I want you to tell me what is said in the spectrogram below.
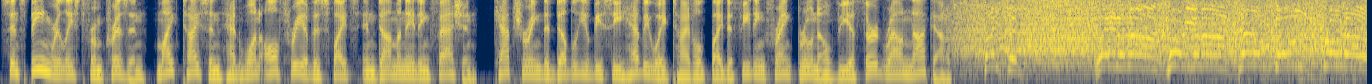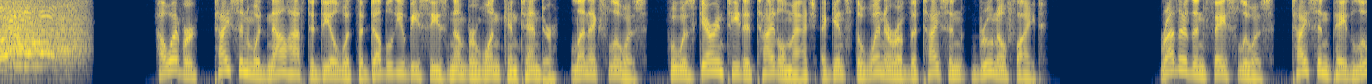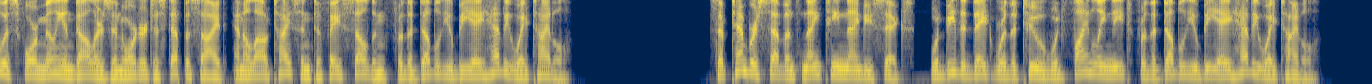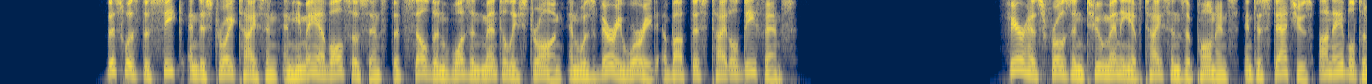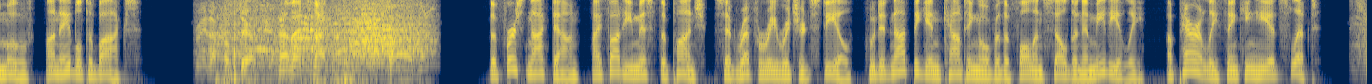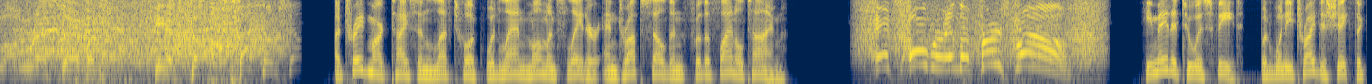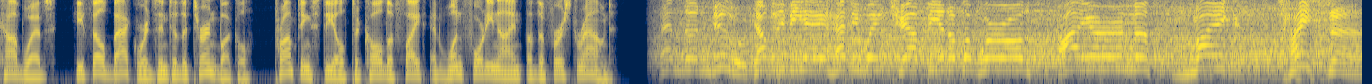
Since being released from prison, Mike Tyson had won all three of his fights in dominating fashion, capturing the WBC heavyweight title by defeating Frank Bruno via third round knockout. Tyson laying it on, pouring it on, down goes Bruno into the right. However, Tyson would now have to deal with the WBC's number one contender, Lennox Lewis, who was guaranteed a title match against the winner of the Tyson Bruno fight. Rather than face Lewis, Tyson paid Lewis $4 million in order to step aside and allow Tyson to face Seldon for the WBA heavyweight title. September 7, 1996, would be the date where the two would finally meet for the WBA heavyweight title. This was the seek and destroy Tyson, and he may have also sensed that Seldon wasn't mentally strong and was very worried about this title defense. Fear has frozen too many of Tyson's opponents into statues unable to move, unable to box. Straight up up there. Now that's not. The first knockdown, I thought he missed the punch, said referee Richard Steele, who did not begin counting over the fallen Seldon immediately, apparently thinking he had slipped. Nice long rest there, but he has felt. Back comes A trademark Tyson left hook would land moments later and drop Seldon for the final time. It's over in the first round. He made it to his feet, but when he tried to shake the cobwebs, he fell backwards into the turnbuckle, prompting Steele to call the fight at 149 of the first round. And the new WBA heavyweight champion of the world, Iron Mike Tyson.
